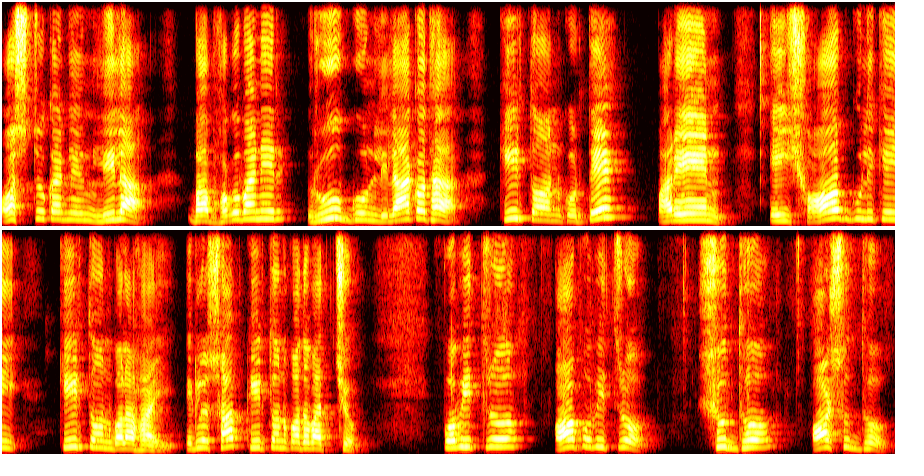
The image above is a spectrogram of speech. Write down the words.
অষ্টকালীন লীলা বা ভগবানের রূপ গুণ লীলা কথা কীর্তন করতে পারেন। এই সবগুলিকেই কীর্তন বলা হয়। এগুলো সব কীর্তন পদবাচ্য। পবিত্র, অপবিত্র শুদ্ধ, অশুদ্ধ,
